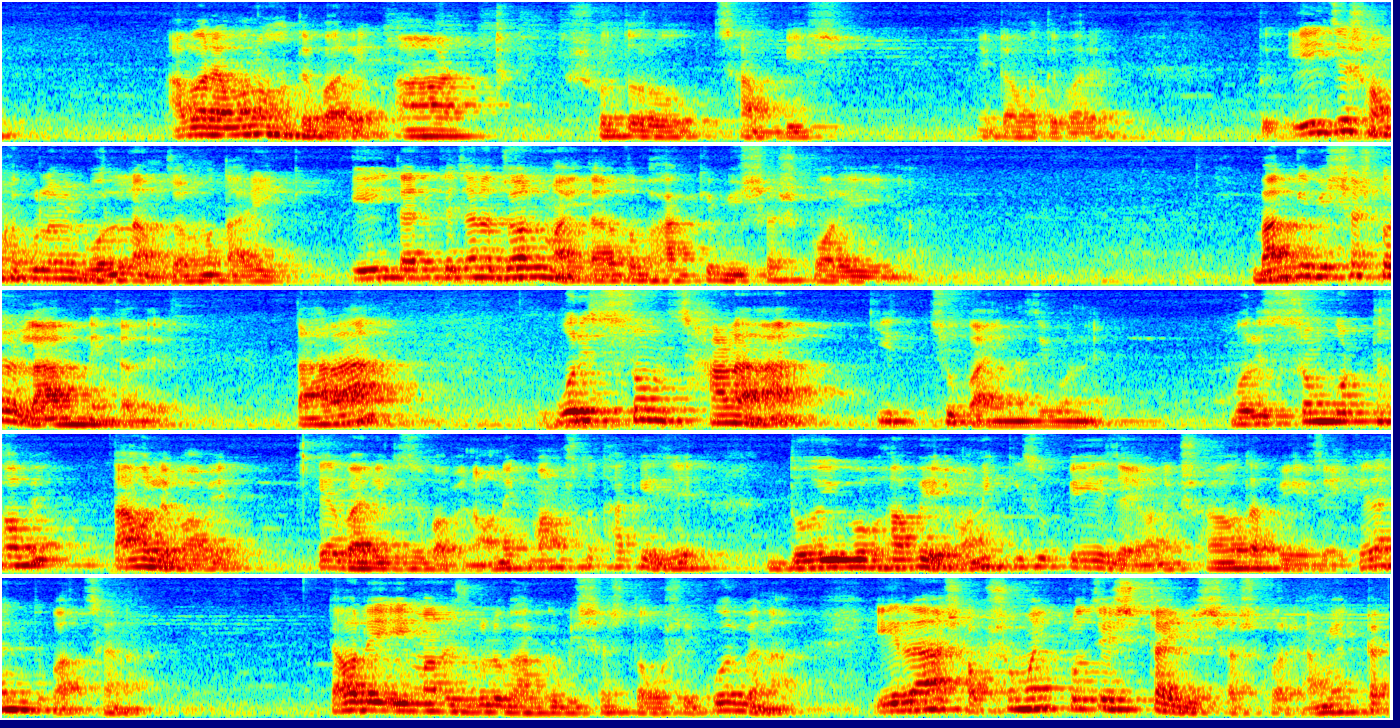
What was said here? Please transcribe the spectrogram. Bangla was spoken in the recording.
আবার এমনও হতে পারে আট, সতেরো, ছাব্বিশ এটা হতে পারে। তো এই যে সংখ্যাগুলো আমি বললাম, জন্ম তারিখ, এই তারিখে যারা জন্মায় তারা তো ভাগ্যে বিশ্বাস করেই না। ভাগ্যে বিশ্বাস করে লাভ নেই তাদের। তারা পরিশ্রম ছাড়া কিচ্ছু পায় না জীবনে। পরিশ্রম করতে হবে, তাহলে পাবে। এর বাইরে কিছু পাবে না। অনেক মানুষ তো থাকে যে দৈবভাবে অনেক কিছু পেয়ে যায় অনেক সহায়তা পেয়ে যায় এরা কিন্তু পাচ্ছে না। তাহলে এই মানুষগুলো ভাগ্য বিশ্বাস তো অবশ্যই করবে না। এরা সবসময় প্রচেষ্টায় বিশ্বাস করে। আমি একটা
